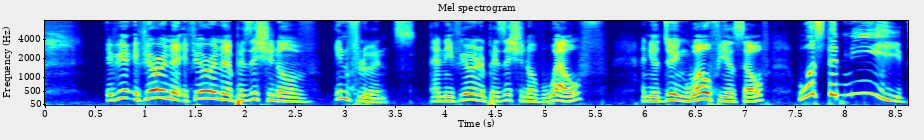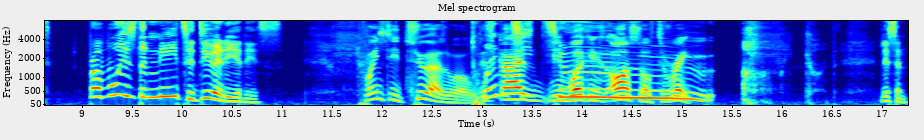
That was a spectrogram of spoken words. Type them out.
if you if you're in a if you're in a position of influence and if you're in a position of wealth and you're doing well for yourself, what's the need, bro? What is the need to do any of this? 22 as well. This guy's been working his arse off to rape. Oh my god! Listen,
